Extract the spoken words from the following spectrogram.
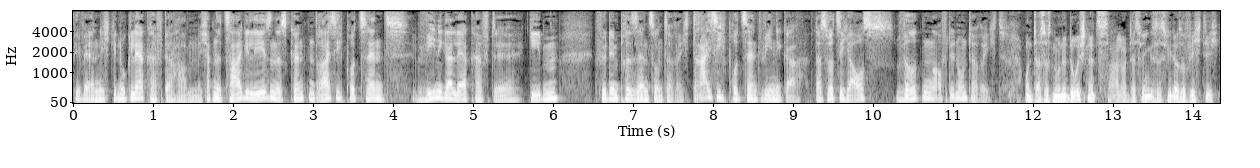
wir werden nicht genug Lehrkräfte haben. Ich habe eine Zahl gelesen, es könnten 30 Prozent weniger Lehrkräfte geben für den Präsenzunterricht. 30 Prozent weniger. Das wird sich auswirken auf den Unterricht. Und das ist nur eine Durchschnittszahl. Und deswegen ist es wieder so wichtig,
